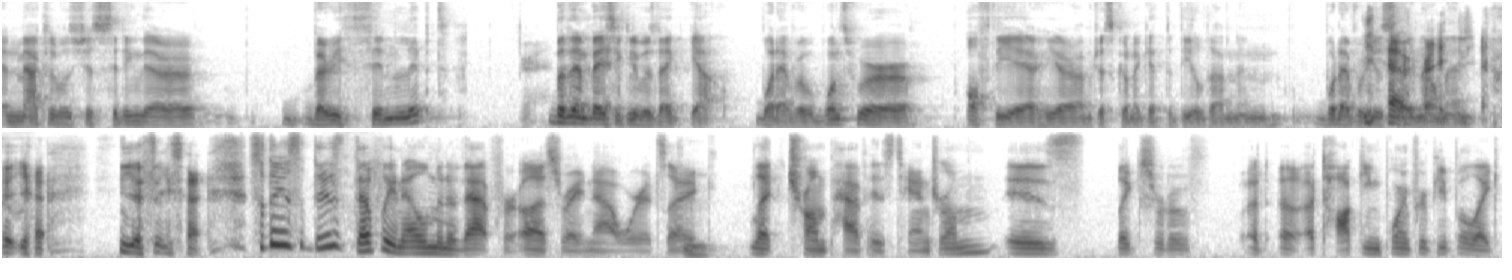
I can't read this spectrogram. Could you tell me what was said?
and merkel was just sitting there very thin-lipped Right. but then basically was like yeah whatever once we're off the air here i'm just gonna get the deal done and whatever you say Yeah, now right. man yeah. Yes, exactly. So there's there's definitely an element of that for us right now, where it's like Hmm. let Trump have his tantrum is like sort of a, a, talking point for people. Like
